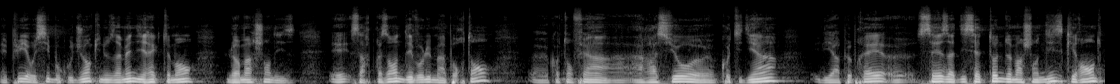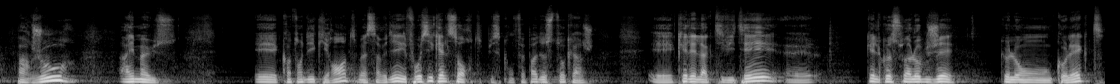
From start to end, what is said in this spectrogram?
Et puis il y a aussi beaucoup de gens qui nous amènent directement leurs marchandises. Et ça représente des volumes importants. Euh, quand on fait un, ratio euh, quotidien, il y a à peu près 16 euh, à 17 tonnes de marchandises qui rentrent par jour à Emmaüs. Et quand on dit qu'ils rentrent, ben, ça veut dire qu'il faut aussi qu'elles sortent, puisqu'on ne fait pas de stockage. Et quelle est l'activité Quel que soit l'objet que l'on collecte,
